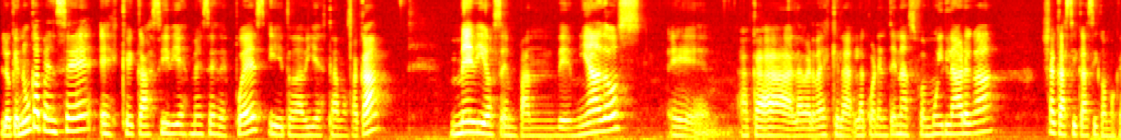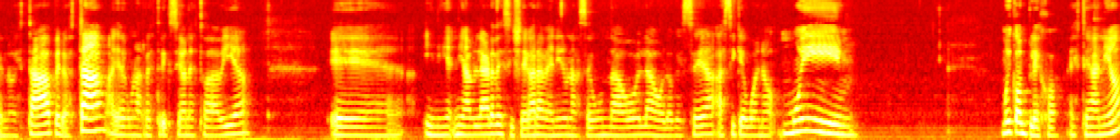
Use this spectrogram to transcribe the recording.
Lo que nunca pensé es que casi 10 meses después, y todavía estamos acá, medios empandemiados, eh, acá la verdad es que la, la cuarentena fue muy larga, ya casi casi como que no está, pero está, hay algunas restricciones todavía. Eh, y ni, ni, hablar de si llegara a venir una segunda ola o lo que sea. Así que bueno, muy, muy complejo este año.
